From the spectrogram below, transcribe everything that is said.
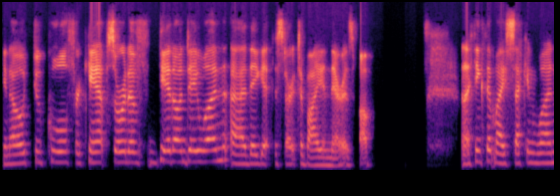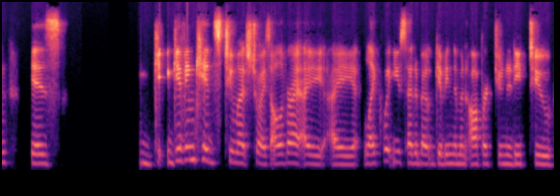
you know, too cool for camp sort of kid on day one, uh, they get to start to buy in there as well. And I think that my second one is g- giving kids too much choice. Oliver, I, I, I like what you said about giving them an opportunity to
